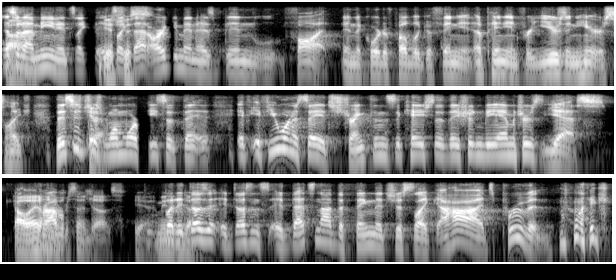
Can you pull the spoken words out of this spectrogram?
that's um, what I um, mean. It's like it's, it's like just, that argument has been fought in the court of public opinion opinion for years and years. Like this is just yeah. one more piece of thing. If if you want to say it strengthens the case that they shouldn't be amateurs, yes. Oh, it 100 percent does. Yeah, I mean, but it, it does. not It doesn't. It, that's not the thing that's just like, aha, it's proven. like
